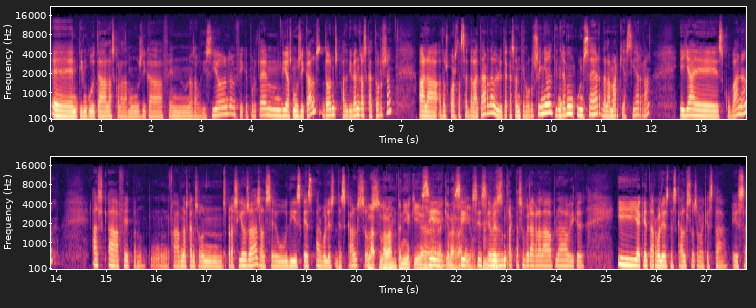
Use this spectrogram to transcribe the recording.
eh, hem tingut a l'Escola de Música fent unes audicions, en fi, que portem dies musicals, doncs el divendres 14 a, la, a dos quarts de set de la tarda a la Biblioteca Santiago Rossinyol tindrem un concert de la Màrquia Sierra, ella és cubana, ha fet, bueno, fa unes cançons precioses, el seu disc és Árboles Descalços. La, la vam tenir aquí a, sí, aquí a la ràdio. Sí, sí, sí, a més és un tracte superagradable, vull dir que... I aquest Árboles Descalços, amb aquesta S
